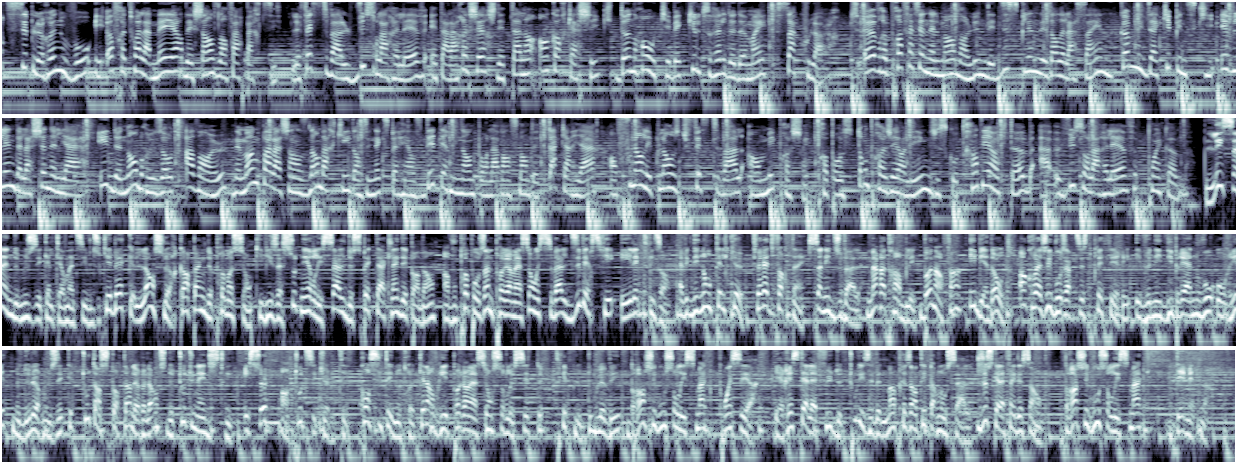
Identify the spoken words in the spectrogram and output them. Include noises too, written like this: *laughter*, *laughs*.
Anticipe le renouveau et offre-toi la meilleure des chances d'en faire partie. Le festival Vue sur la relève est à la recherche des talents encore cachés qui donneront au Québec culturel de demain sa couleur. Tu œuvres professionnellement dans l'une des disciplines des arts de la scène, comme Lydia Kipinski, Evelyne de la Chenelière et de nombreux autres avant eux. Ne manque pas la chance d'embarquer dans une expérience déterminante pour l'avancement de ta carrière en foulant les planches du festival en mai prochain. Propose ton projet en ligne jusqu'au 31 octobre à vue sur la relève.com. Les scènes de musique alternative du Québec lancent leur campagne de promotion qui vise à soutenir les salles de spectacle indépendants en vous proposant une programmation estivale diversifiée et électrisante avec des noms tels que Fred Fortin, Sonny Duval, Marat Tremblay, Bon Enfant et bien d'autres. Encouragez vos artistes préférés et venez vibrer à nouveau au rythme de leur musique tout en supportant la relance de toute une industrie et ce, en toute sécurité. Consultez notre calendrier de programmation sur le site www.branchez-vous-sur-les-smack.ca et restez à l'affût de tous les événements présentés par nos salles jusqu'à la fin décembre. Branchez-vous sur les SMAC dès maintenant.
